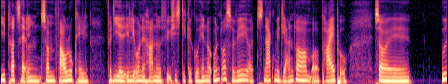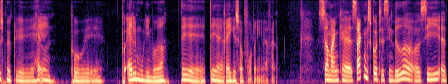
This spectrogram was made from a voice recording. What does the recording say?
idrætshallen som faglokal, fordi at eleverne har noget fysisk, de kan gå hen og undre sig ved og snakke med de andre om og pege på. Så øh, udsmyk øh, hallen på, øh, på alle mulige måder, det, øh, det er Rikkes opfordring i hvert fald. Så man kan sagtens gå til sin leder og sige, at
